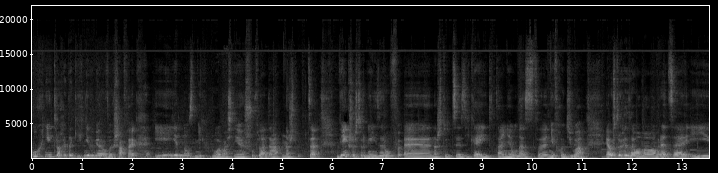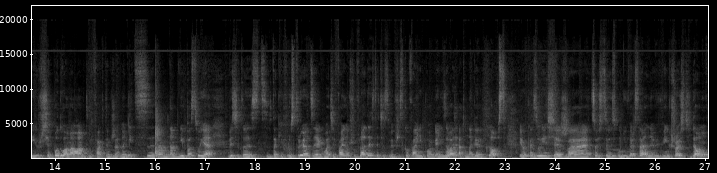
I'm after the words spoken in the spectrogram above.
kuchni trochę takich niewymiarowych szafek i jedną z nich była właśnie szuflada na sztućce. Większość organizerów e, na sztućce z Ikei totalnie u nas e, nie wchodziła. Ja już trochę załamałam ręce i już się podłamałam tym faktem, że no nic tam nam nie pasuje. Wiecie, to jest takie frustrujące, jak macie fajną szufladę, chcecie sobie wszystko fajnie poorganizować, a tu nagle klops i okazuje się, że coś, co jest uniwersalne w większości domów,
